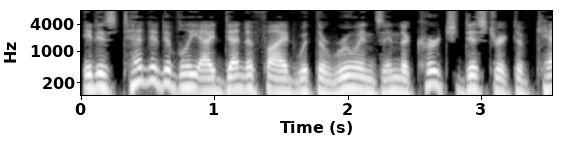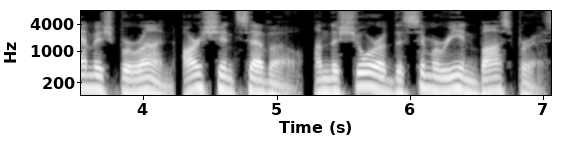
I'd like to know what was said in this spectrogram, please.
It is tentatively identified with the ruins in the Kerch district of Kamysh Burun on the shore of the Cimmerian Bosporus.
